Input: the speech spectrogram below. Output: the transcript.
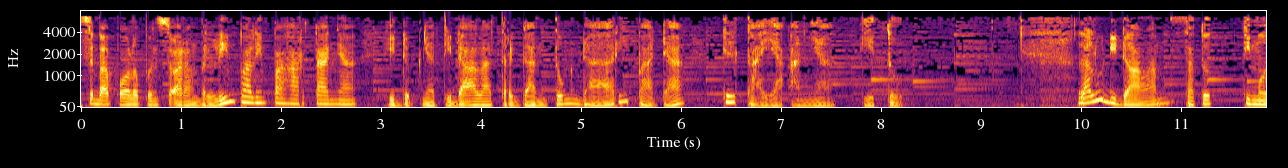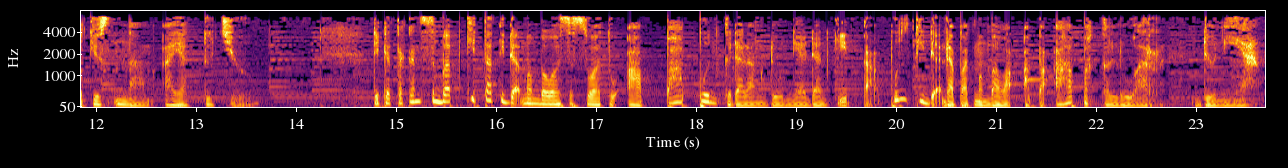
Sebab walaupun seorang berlimpah-limpah hartanya, hidupnya tidaklah tergantung daripada kekayaannya itu. Lalu di dalam 1 Timotius 6 ayat 7 dikatakan sebab kita tidak membawa sesuatu apa pun ke dalam dunia dan kita pun tidak dapat membawa apa-apa keluar dunia.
